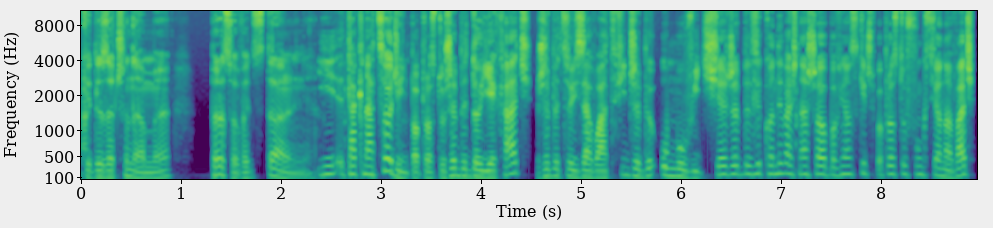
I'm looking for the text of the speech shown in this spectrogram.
Tak. kiedy zaczynamy pracować zdalnie. I tak na co dzień po prostu, żeby dojechać, żeby coś załatwić, żeby umówić się, żeby wykonywać nasze obowiązki, czy po prostu funkcjonować,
